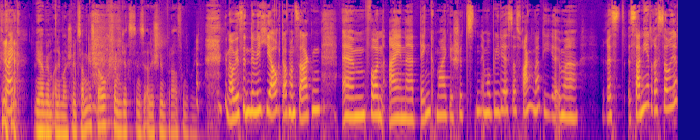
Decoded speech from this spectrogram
Frank? Ja, wir haben alle mal schnell zusammengestaucht und jetzt sind sie alle schön brav und ruhig. Genau, wir sind nämlich hier auch, darf man sagen, ähm, von einer denkmalgeschützten Immobilie ist das, Frank, ne? die ihr immer rest saniert, restauriert.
